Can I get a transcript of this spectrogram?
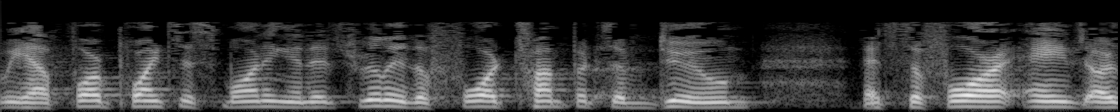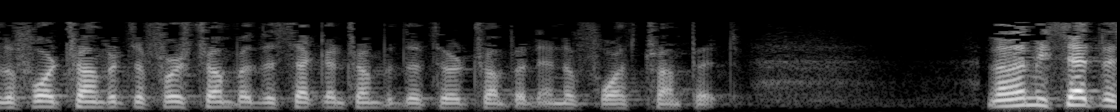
we have four points this morning, and it's really the four trumpets of doom. It's the four angels, or the four trumpets, the first trumpet, the second trumpet, the third trumpet, and the fourth trumpet. Now let me set the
